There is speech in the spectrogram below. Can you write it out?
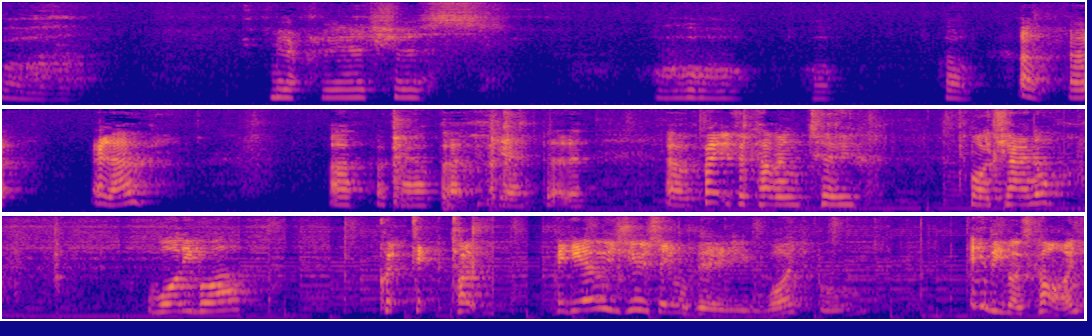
Oh, my precious. Oh, oh, oh, oh, uh, hello. Oh, okay, I'll put, yeah, put there. Oh, thank you for coming to my channel, Wally Bois. Quick tip type videos using the whiteboard. If you be most kind,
